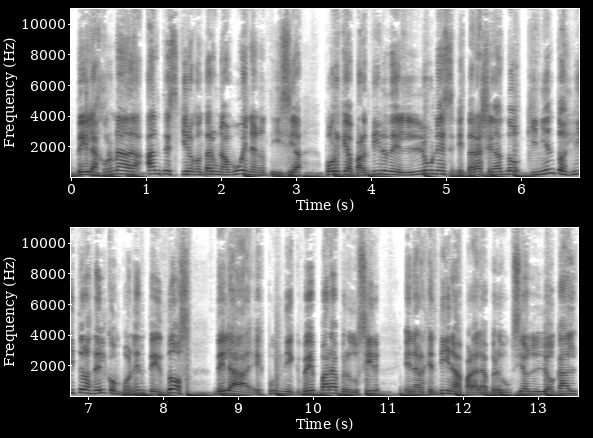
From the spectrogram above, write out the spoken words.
de la jornada. Antes quiero contar una buena noticia, porque a partir del lunes estará llegando 500 litros del componente 2 de la Sputnik B para producir en Argentina para la producción local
